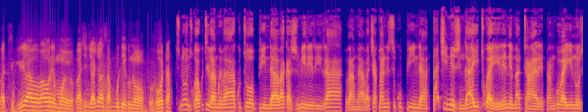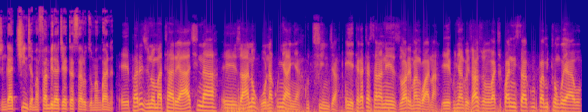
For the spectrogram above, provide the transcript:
vatsigiri vavo vaore mwoyo vazhinji vacho vasabude kunovhota. Tinonzwa kuti vamwe vaakutopinda vakazvimiririra vamwe havachakwanisi kupinda. Pachine zvingaitwa here nematare panguva ino zvingachinja mafambiro achaita sarudzo mangwana? E, pari zvino matare haachina e, zvaanogona kunyanya kuchinja. E, takatarisana nezuva remangwana e, kunyange zvazvo vachikwanisa kupa mitongo yavo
